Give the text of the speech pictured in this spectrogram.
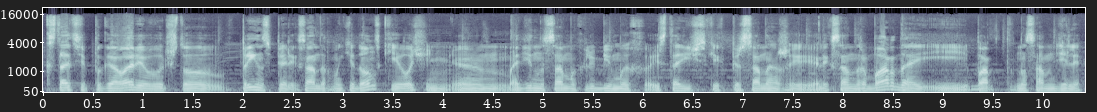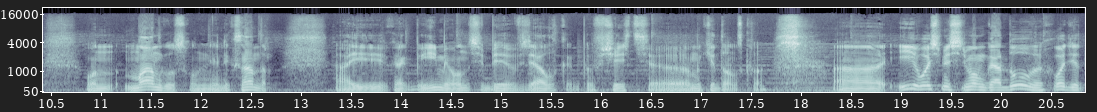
кстати, поговаривают, что, в принципе, Александр Македонский очень э, один из самых любимых исторических персонажей Александра Барда. И Бард, на самом деле, он Мангус, он не Александр. А и как бы имя он себе взял как бы в честь э, Македонского. А, И в 87 году выходит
